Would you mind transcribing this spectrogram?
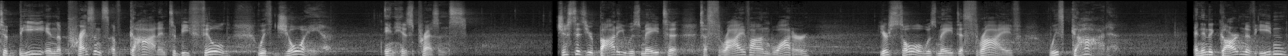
to be in the presence of God and to be filled with joy in His presence. Just as your body was made to, to thrive on water, your soul was made to thrive with God. And in the Garden of Eden,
